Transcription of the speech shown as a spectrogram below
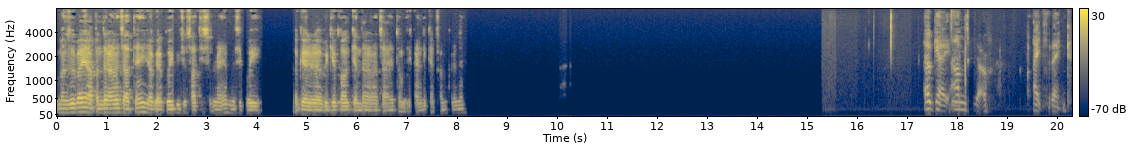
मंजूर भाई, आप अंदर आना चाहते हैं या अगर कोई भी जो साथी सुन रहे हैं, मुझे कोई अगर वीडियो कॉल के अंदर आना चाहे तो मुझे काइंडली कंफर्म कर लें। Okay, I'm here, I think.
